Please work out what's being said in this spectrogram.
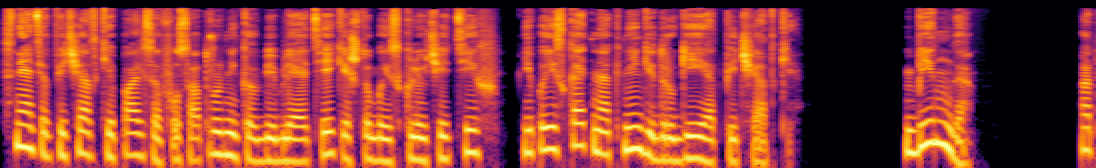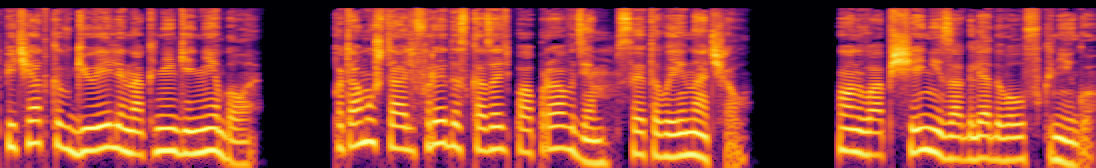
Снять отпечатки пальцев у сотрудников библиотеки, чтобы исключить их, и поискать на книге другие отпечатки. Бинго. Отпечатков Гюэля на книге не было, потому что Альфреда, сказать по правде, с этого и начал. Он вообще не заглядывал в книгу.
